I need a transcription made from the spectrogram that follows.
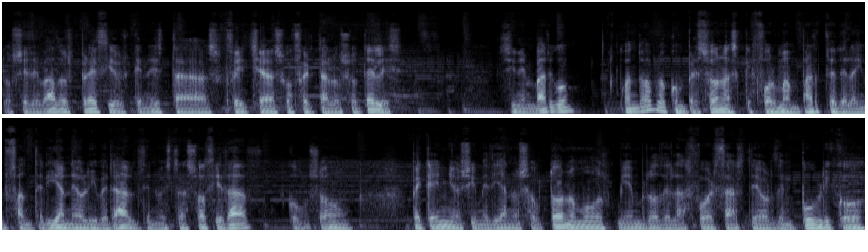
los elevados precios que en estas fechas ofertan los hoteles. Sin embargo, cuando hablo con personas que forman parte de la infantería neoliberal de nuestra sociedad, como son pequeños y medianos autónomos, miembros de las fuerzas de orden público,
